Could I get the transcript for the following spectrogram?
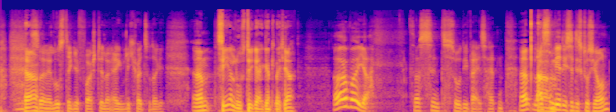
ja. So eine lustige Vorstellung eigentlich heutzutage. Ähm, Sehr lustig eigentlich, ja. Aber ja, das sind so die Weisheiten. Ähm, lassen ähm, wir diese Diskussion.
